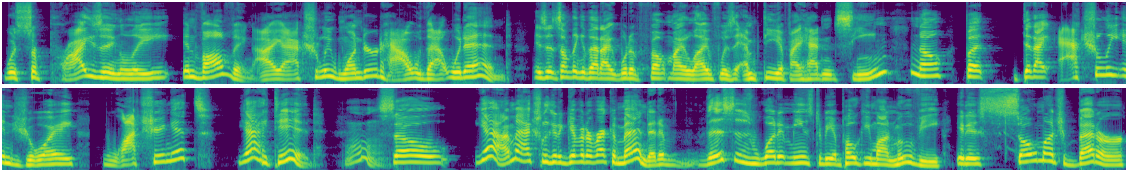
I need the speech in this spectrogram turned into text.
was surprisingly involving. I actually wondered how that would end. Is it something that I would have felt my life was empty if I hadn't seen? No. But did I actually enjoy watching it? Yeah, I did. Hmm. So, yeah, I'm actually going to give it a recommend. And if this is what it means to be a Pokemon movie, it is so much better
